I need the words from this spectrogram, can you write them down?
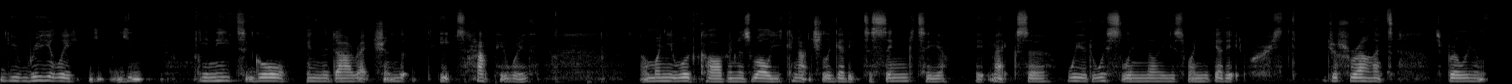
you really you, you need to go in the direction that it's happy with and when you're wood carving as well you can actually get it to sing to you it makes a weird whistling noise when you get it just right. It's brilliant.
